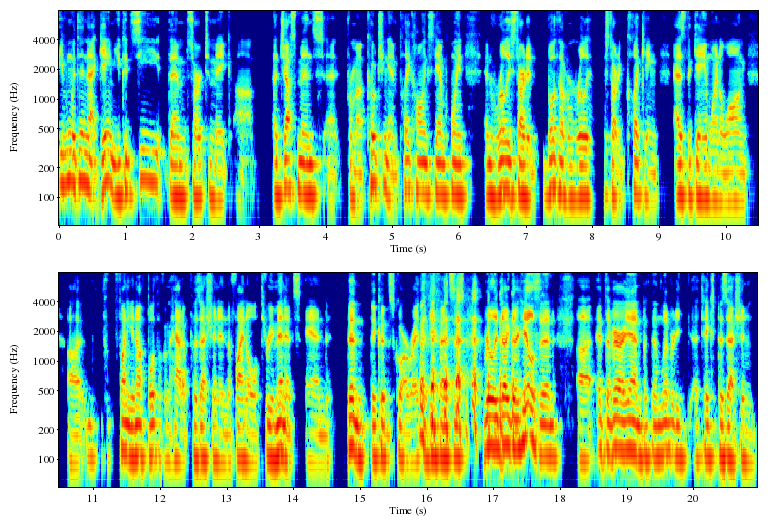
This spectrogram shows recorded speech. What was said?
even within that game, you could see them start to make um, adjustments uh, from a coaching and play calling standpoint and really started both of them really started clicking as the game went along uh, funny enough both of them had a possession in the final three minutes and then they couldn't score right the defenses really dug their heels in uh, at the very end but then liberty uh, takes possession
